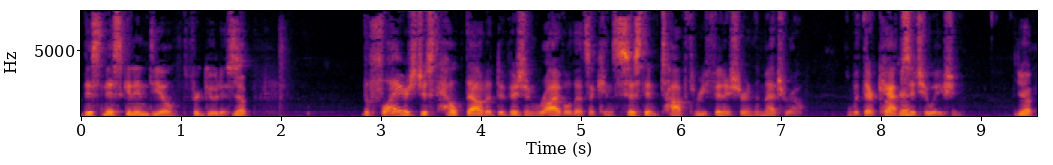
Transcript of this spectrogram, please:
this Niskanen deal for Gudas. Yep. The Flyers just helped out a division rival that's a consistent top three finisher in the Metro with their cap Okay. situation. Yep.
